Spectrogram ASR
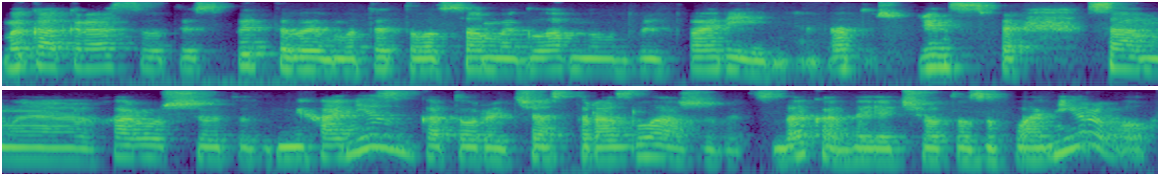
мы как раз вот испытываем вот это вот самое главное удовлетворение. Да? То есть, в принципе, самый хороший вот этот механизм, который часто разлаживается, да, когда я что-то запланировал,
